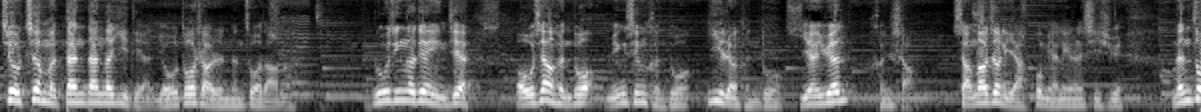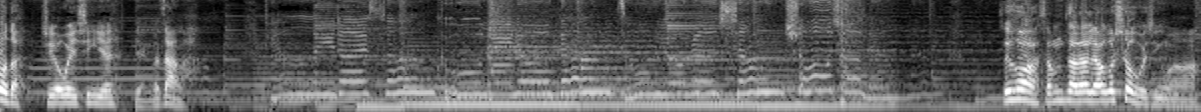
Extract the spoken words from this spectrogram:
就这么单单的一点，有多少人能做到呢？如今的电影界，偶像很多，明星很多，艺人很多，演员很少。想到这里啊，不免令人唏嘘。能做的只有为星爷点个赞了。最后啊，咱们再来聊个社会新闻啊。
